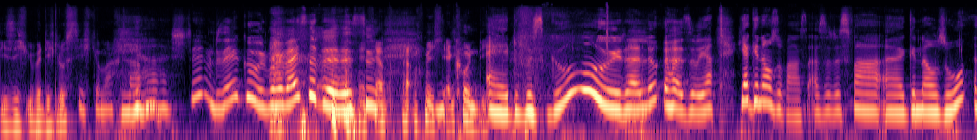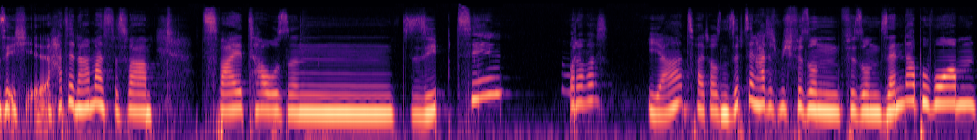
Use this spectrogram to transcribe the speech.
die sich über dich lustig gemacht haben? Ja, stimmt, sehr gut. Woher weißt du das? Ich habe hab mich erkundigt. Ey, du bist gut, hallo. Also ja, ja genau so war es. Also das war äh, genau so. Also ich äh, hatte damals, das war 2017 oder was? Ja, 2017 hatte ich mich für so einen für so einen Sender beworben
